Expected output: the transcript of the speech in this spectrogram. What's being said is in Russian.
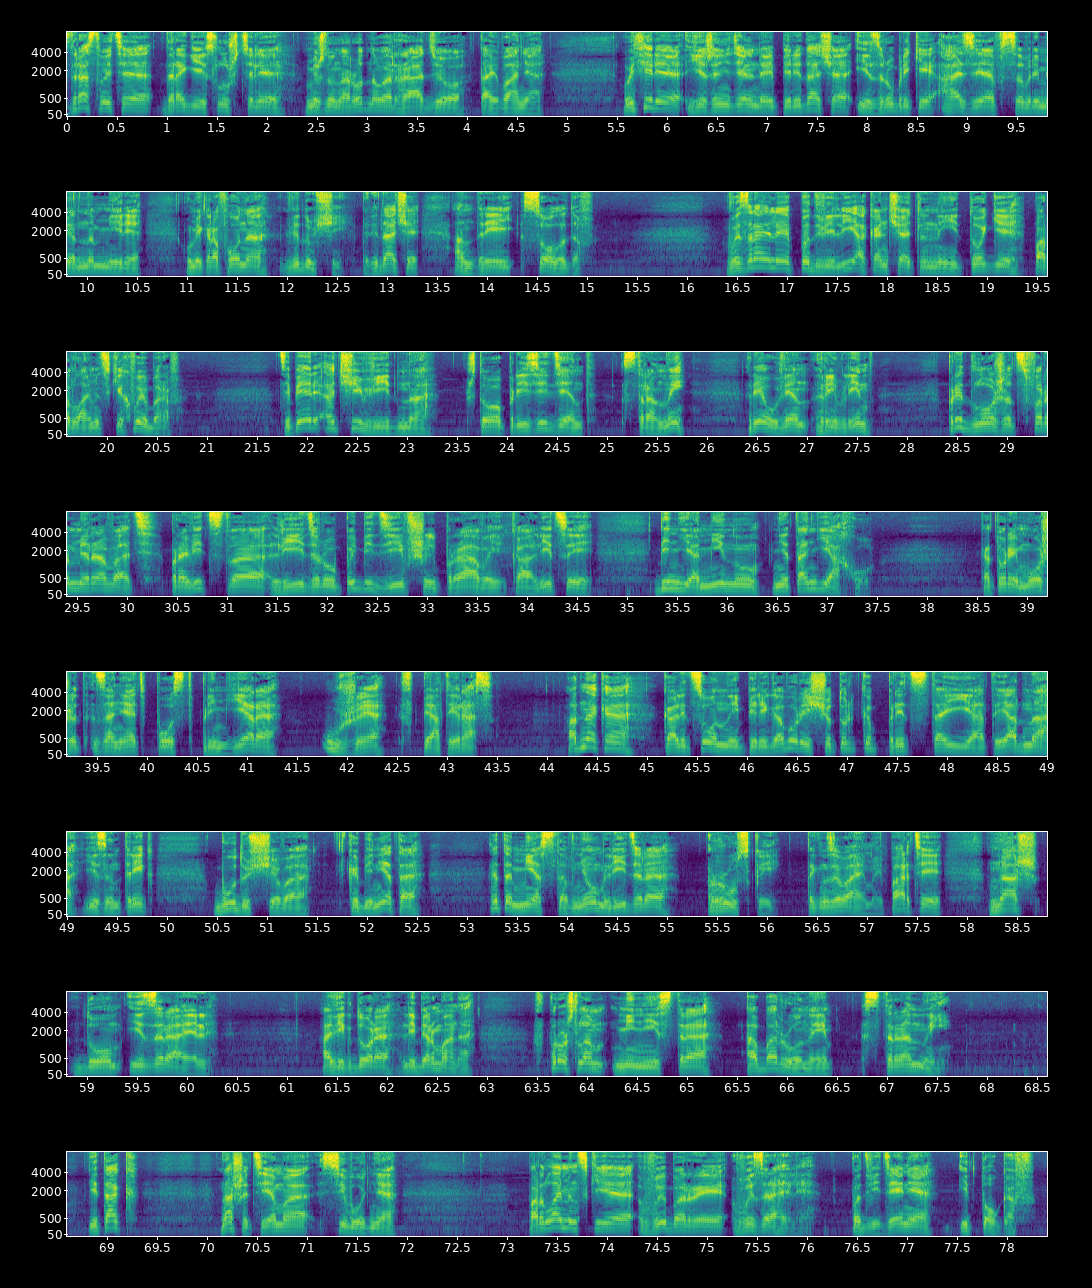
Здравствуйте, дорогие слушатели Международного радио Тайваня. В эфире еженедельная передача из рубрики «Азия в современном мире». У микрофона ведущий передачи Андрей Солодов. В Израиле подвели окончательные итоги парламентских выборов. Теперь очевидно, что президент страны Реувен Ривлин – предложат сформировать правительство лидеру победившей правой коалиции Беньямину Нетаньяху, который может занять пост премьера уже в пятый раз. Однако коалиционные переговоры еще только предстоят, и одна из интриг будущего кабинета – это место в нем лидера русской так называемой партии «Наш дом Израиль» а Виктора Либермана, в прошлом министра обороны страны. Итак, наша тема сегодня – парламентские выборы в Израиле. Подведение итогов –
